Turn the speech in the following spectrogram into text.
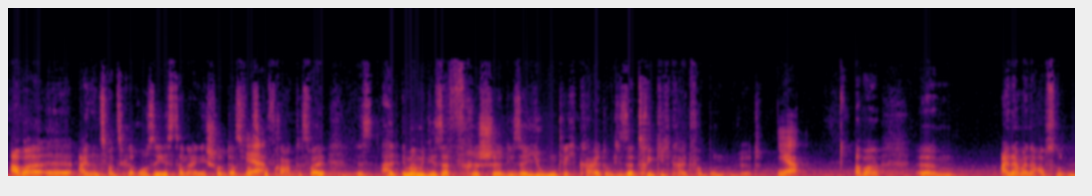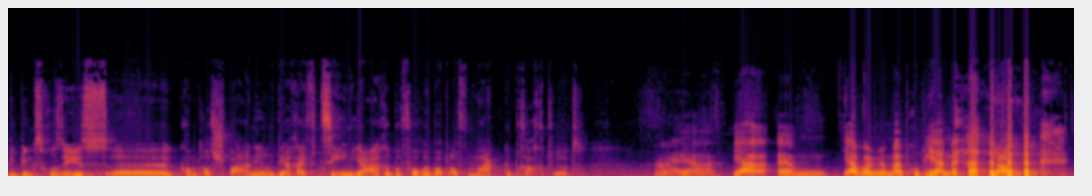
aber äh, 21er Rosé ist dann eigentlich schon das, was ja. gefragt ist, weil es halt immer mit dieser Frische, dieser Jugendlichkeit und dieser Trinkigkeit verbunden wird. Ja. Aber ähm, einer meiner absoluten Lieblingsrosés äh, kommt aus Spanien und der reift zehn Jahre, bevor er überhaupt auf den Markt gebracht wird. Ah ja, ja, ähm, ja, wollen wir mal probieren. Ja.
